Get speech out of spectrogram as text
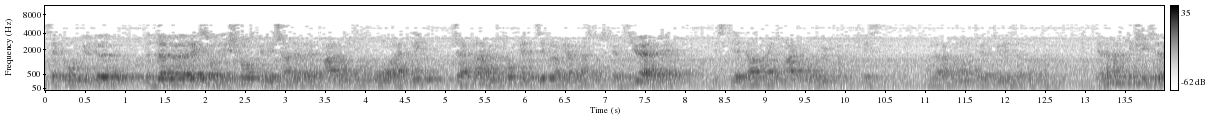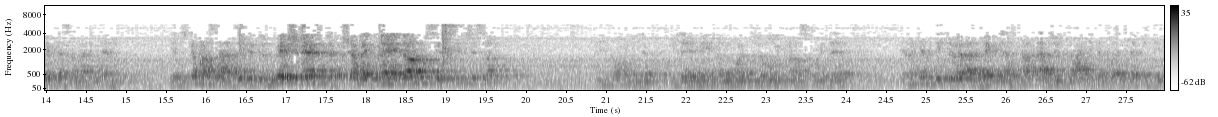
c'est qu'au lieu de, demeurer sur les choses que les gens devraient faire ou ont raté, j'apprends à me focaliser premièrement sur ce que Dieu a fait et ce qu'il était en train de faire pour eux par Christ. On leur apprend que Dieu les a pardonnés. Il a remarqué Jésus avec la Samaritaine. Il a dû commencer à dire que tu une pécheresse, as couché avec plein d'hommes, c'est ci, c'est ça. Mais non, il a, il a aimé, donne-moi de l'eau, il prend soin d'elle. Et regardez-le avec la femme adultère qui était pour être lapidée.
